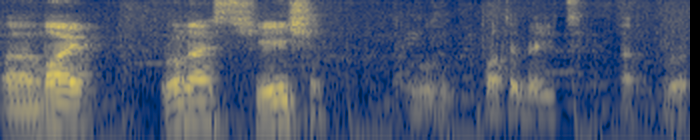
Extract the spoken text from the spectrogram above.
uh, my pronunciation, whatever it uh, word,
